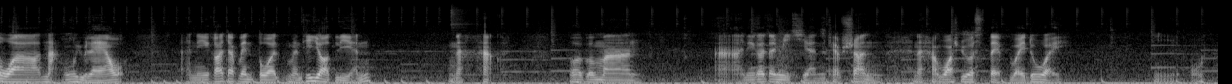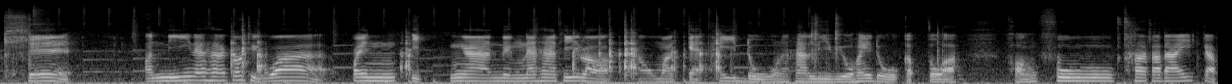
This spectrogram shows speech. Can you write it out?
ตัวหนังอยู่แล้ว อันนี้ก็จะเป็นตัวเหมือนที่หยอดเหรียญนะฮะ โดยประมาณ อ่า อันนี้ก็จะมีเขียนแคปชั่นนะฮะ watch your step ไว้ด้วย โอเค อันนี้นะฮะก็ถือว่าเป็นอีกงานหนึ่งนะฮะที่เราเอามาแกะให้ดูนะฮะรีวิวให้ดูกับตัวของ Full Paradise กับ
